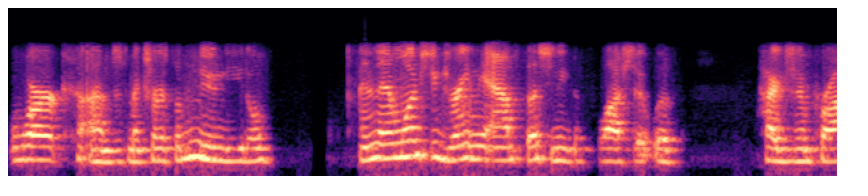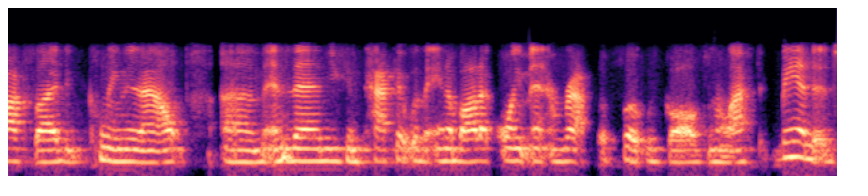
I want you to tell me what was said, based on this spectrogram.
work. Um, just make sure it's a new needle. And then once you drain the abscess, you need to flush it with hydrogen peroxide to clean it out. Um, and then you can pack it with antibiotic ointment and wrap the foot with gauze and elastic bandage.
